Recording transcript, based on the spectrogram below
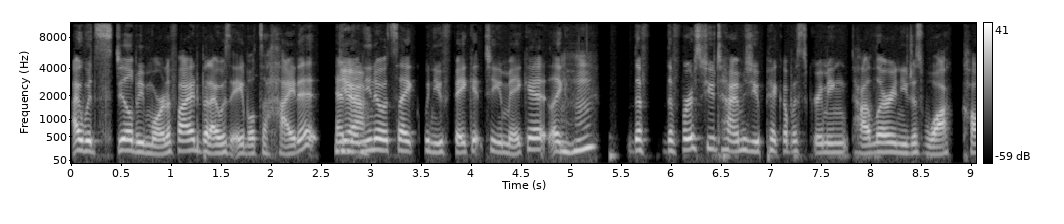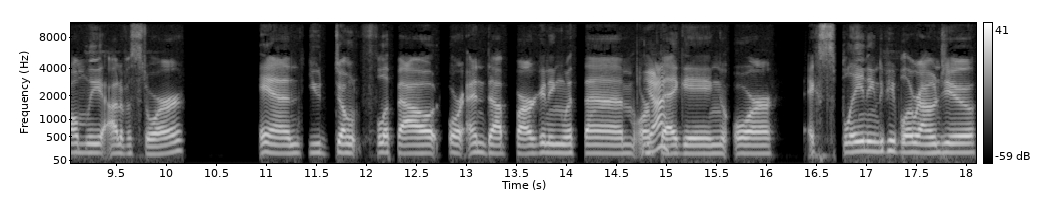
I would still be mortified, but I was able to hide it. And Yeah. then, you know, it's like when you fake it till you make it. Like Mhm. the the first few times you pick up a screaming toddler and you just walk calmly out of a store and you don't flip out or end up bargaining with them or Yeah. begging or explaining to people around you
